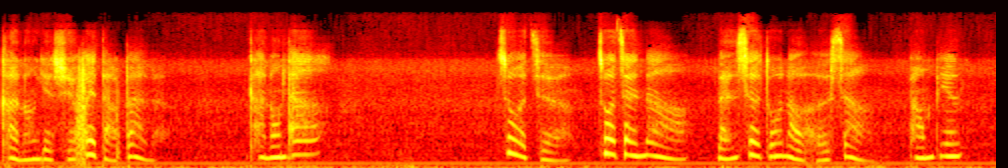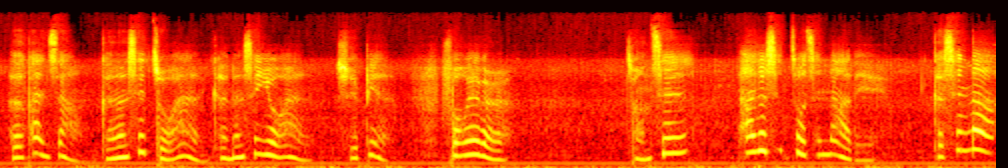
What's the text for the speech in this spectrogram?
卡农也学会打扮了。卡农他坐着坐在那蓝色多瑙河上旁边河畔上，可能是左岸，可能是右岸，随便。Forever，总之他就是坐在那里。可是那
